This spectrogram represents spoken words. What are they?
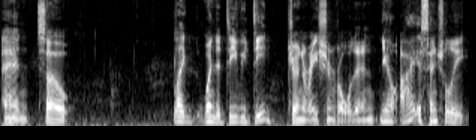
and so like when the DVD generation rolled in, you know, I essentially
